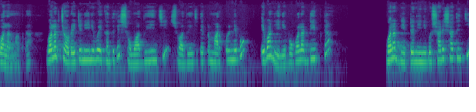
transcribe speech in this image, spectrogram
গলার মাপটা। গলার চড়াইটা নিয়ে নেব এখান থেকে সোয়া দুই ইঞ্চি সোয়া দুই ইঞ্চিতে একটা মার্ক করে নেব। এবার নিয়ে নেব গলার ডিপটা গলার ডিপটা নিয়ে নিব সাড়ে সাত ইঞ্চি,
